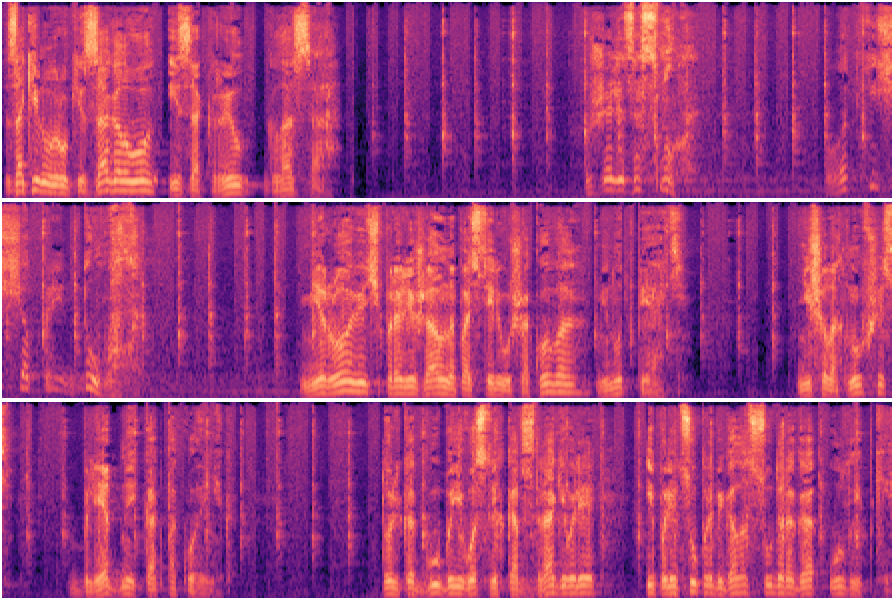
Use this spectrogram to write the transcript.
закинул руки за голову и закрыл глаза. Ужели заснул? Вот еще придумал. Мирович пролежал на постели Ушакова минут пять, не шелохнувшись, бледный, как покойник. Только губы его слегка вздрагивали, и по лицу пробегала судорога улыбки.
